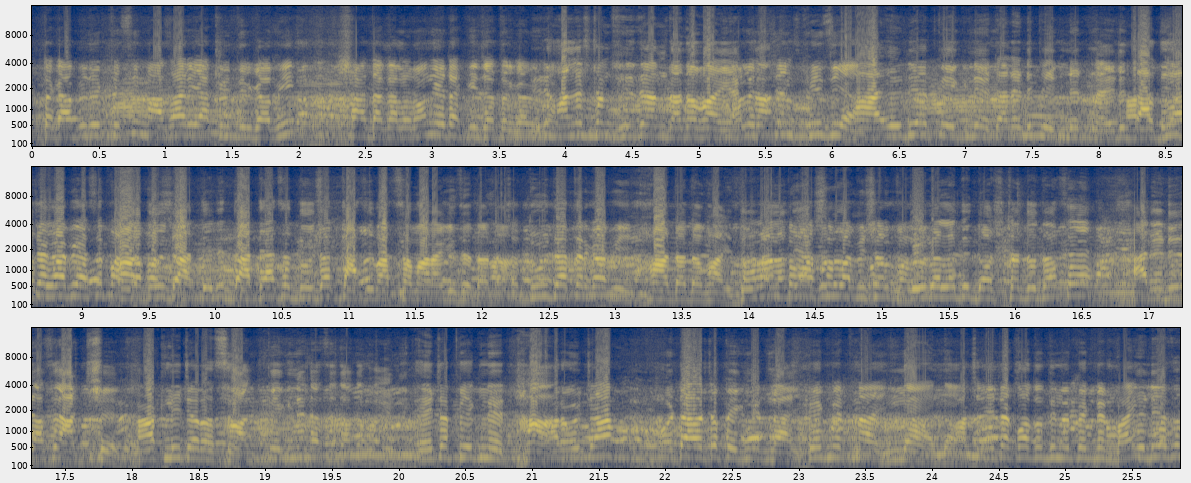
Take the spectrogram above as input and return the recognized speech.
একটা গাভি দেখতেছি মাঝারি আকৃতির গাভি সাদা কালো রং এটা কি জাতের গাভি এটা হলস্টাইন ফ্রিজিয়ান দাদা ভাই হলস্টাইন ফ্রিজিয়ান? হ্যাঁ এটা প্রেগনেট আর এটা প্রেগনেট না এটা আচ্ছা, দুইটা গাভী আছে, হ্যাঁ, পাঁচটা দুই দাঁত এটা দাঁতে আছে দুই দাঁত কাছে বাচ্চা মারা গেছে দাদা। দুই জাতের গাভি। হ্যাঁ দাদা ভাই দুই বেলাতে মাশাআল্লাহ বিশাল পালন। দুই বেলাতে দশটা দুধ আছে আর এটির আছে আটশো আট লিটার আছে। প্রেগনেট আছে দাদা ভাই। এটা প্রেগনেট হ্যাঁ। আর ওইটা? ওটা ওটা প্রেগনেট নাই। প্রেগনেট নাই? না, না, আচ্ছা না। এটা কতদিনের প্রেগনেট ভাই? এটি আছে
